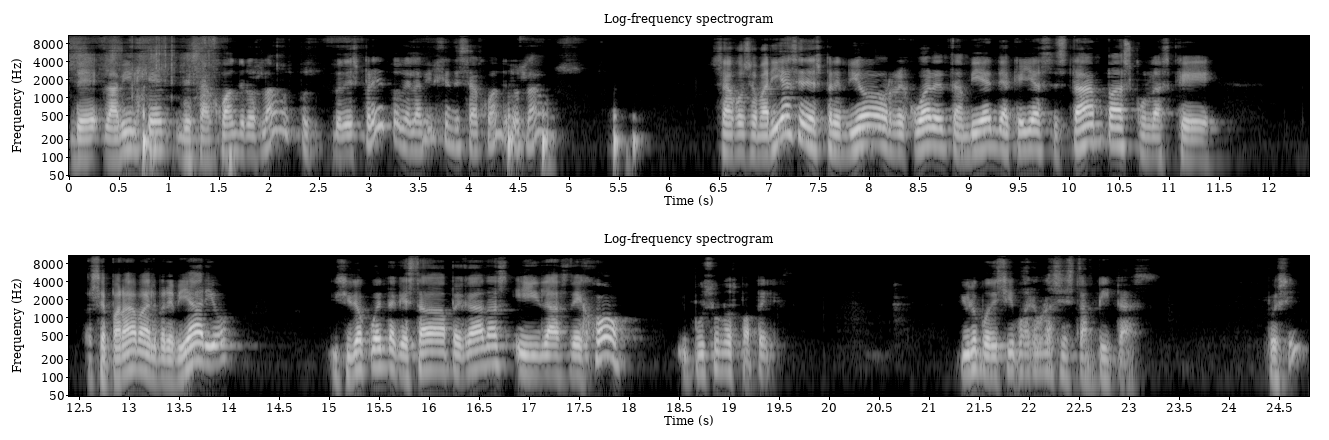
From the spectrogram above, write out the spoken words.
de la Virgen de San Juan de los Lagos, pues me desprendo de la Virgen de San Juan de los Lagos. San José María se desprendió, recuerden también, de aquellas estampas con las que separaba el breviario y se dio cuenta que estaban pegadas y las dejó y puso unos papeles. Y uno puede decir, bueno, unas estampitas. Pues sí,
